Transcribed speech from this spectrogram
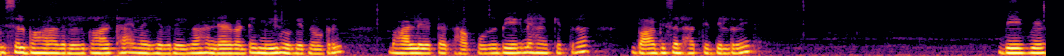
ಬಿಸಿಲು ಭಾಳ ಅದ್ರಿ ಭಾಳ ಟೈಮ್ ಆಗ್ಯದ್ರಿ. ಈಗ ಹನ್ನೆರಡು ಗಂಟೆ ಮೀರಿ ಹೋಗ್ಯದ ನೋಡ್ರಿ. ಭಾಳ ಲೇಟ್ ಆಯ್ತು ಹಾಕೋದು. ಬೇಗನೆ ಹಾಕಿದ್ರೆ ಭಾಳ ಬಿಸಿಲು ಹತ್ತಿದ್ದಿಲ್ಲ ರೀ ಬೇಗ ಬೇಗ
